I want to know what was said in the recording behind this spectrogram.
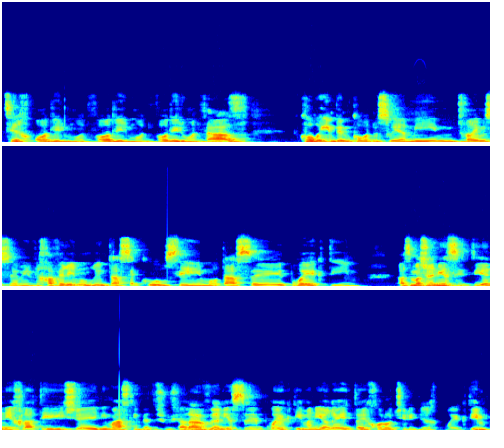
צריך עוד ללמוד ועוד ללמוד ועוד ללמוד ואז קוראים במקומות מסוימים דברים מסוימים וחברים אומרים תעשה קורסים או תעשה פרויקטים אז מה שאני עשיתי, אני החלטתי שנמאס לי באיזשהו שלב ואני אעשה פרויקטים, אני אראה את היכולות שלי דרך פרויקטים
